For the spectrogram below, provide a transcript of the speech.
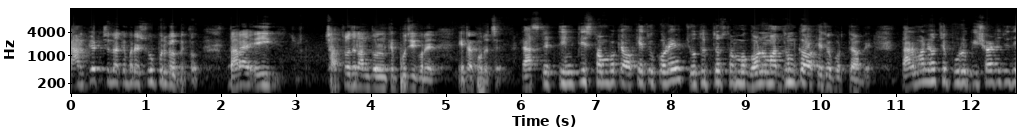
টার্গেট ছিল একেবারে সুপরিকল্পিত তারা এই ছাত্রদের আন্দোলনকে পুঁজি করে এটা করেছে। রাষ্ট্রের তিনটি স্তম্ভকে অকেজো করে চতুর্থ স্তম্ভ গণমাধ্যমকে অকেজো করতে হবে। তার মানে হচ্ছে পুরো বিষয়টা যদি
